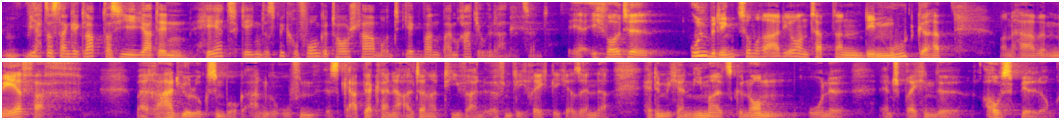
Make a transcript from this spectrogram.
Wie hat es dann geklappt, dass Sie ja den Herd gegen das Mikrofon getauscht haben und irgendwann beim Radio gelandet sind? Ja, ich wollte unbedingt zum Radio und habe dann den Mut gehabt und habe mehrfach bei Radio Luxemburg angerufen. Es gab ja keine Alternative, ein öffentlich-rechtlicher Sender hätte mich ja niemals genommen ohne entsprechende Ausbildung.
